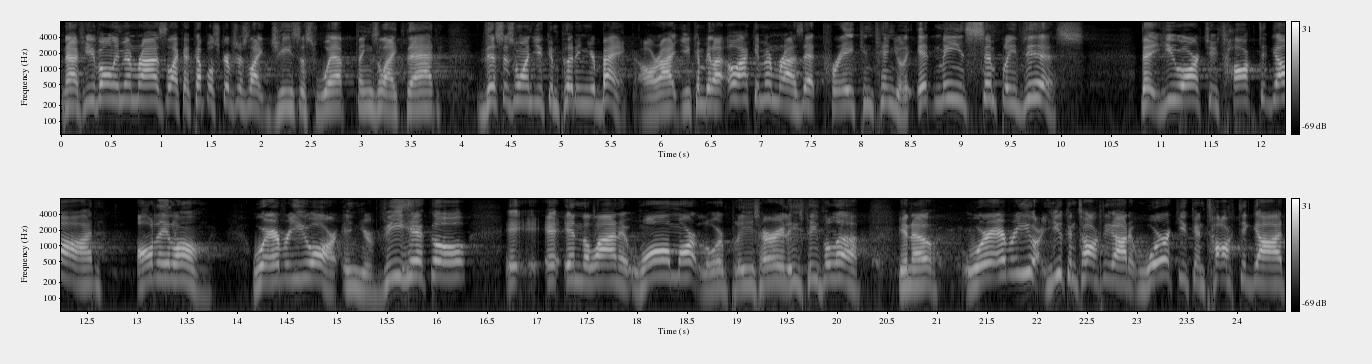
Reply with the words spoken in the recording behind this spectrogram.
now, if you've only memorized like a couple scriptures like Jesus wept, things like that, this is one you can put in your bank, all right? You can be like, oh, I can memorize that. Pray continually. It means simply this that you are to talk to God all day long, wherever you are, in your vehicle, in the line at Walmart, Lord, please hurry these people up. You know, wherever you are, you can talk to God at work. You can talk to God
